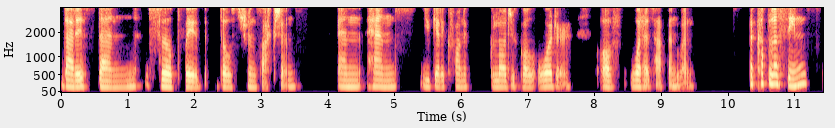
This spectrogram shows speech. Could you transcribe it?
that is then filled with those transactions. And hence, you get a chronological order of what has happened when. A couple of things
